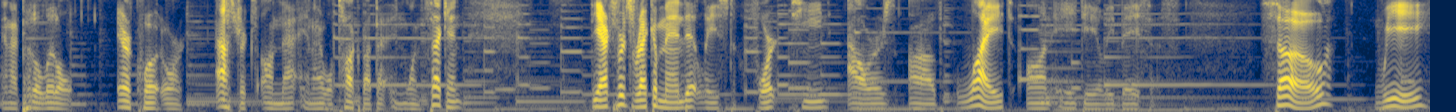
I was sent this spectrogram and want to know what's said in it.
and I put a little air quote or asterisk on that, and I will talk about that in one second. The experts recommend at least 14 hours of light on a daily basis. So, we,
